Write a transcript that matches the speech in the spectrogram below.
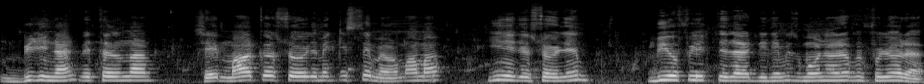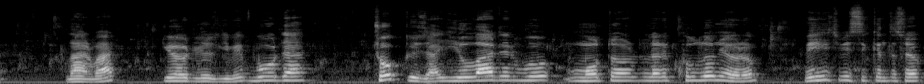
bilinen ve tanınan şey marka söylemek istemiyorum ama yine de söyleyeyim. Biyofiltreler dediğimiz Monera ve Flora'lar var. Gördüğünüz gibi. Burada çok güzel. Yıllardır bu motorları kullanıyorum. Ve hiçbir sıkıntısı yok.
